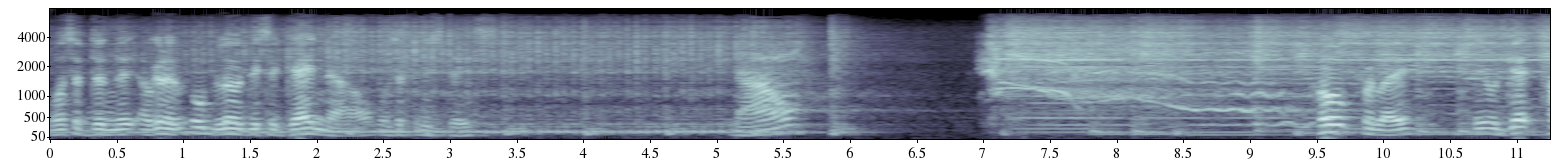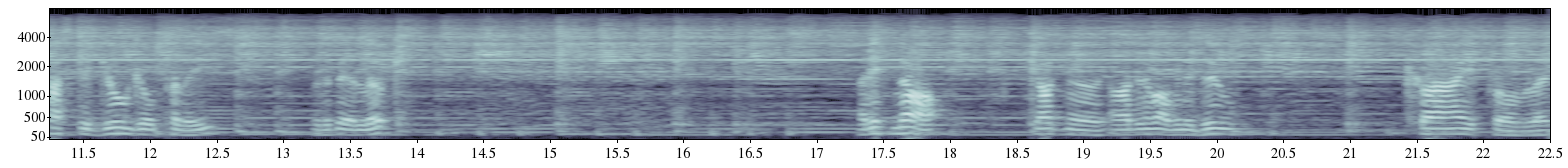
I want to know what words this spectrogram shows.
Once I've done this, I'm going to upload this again now, once I finish this. Now. Hopefully, it'll get past the Google police with a bit of luck. And if not, God knows, I don't know what I'm going to do. Cry, probably.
